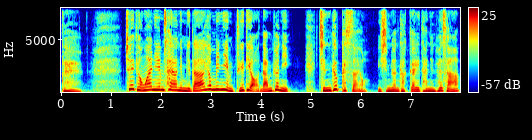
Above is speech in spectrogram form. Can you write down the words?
네. 최경화님 사연입니다. 현미님, 드디어 남편이 진급했어요. 20년 가까이 다닌 회사,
